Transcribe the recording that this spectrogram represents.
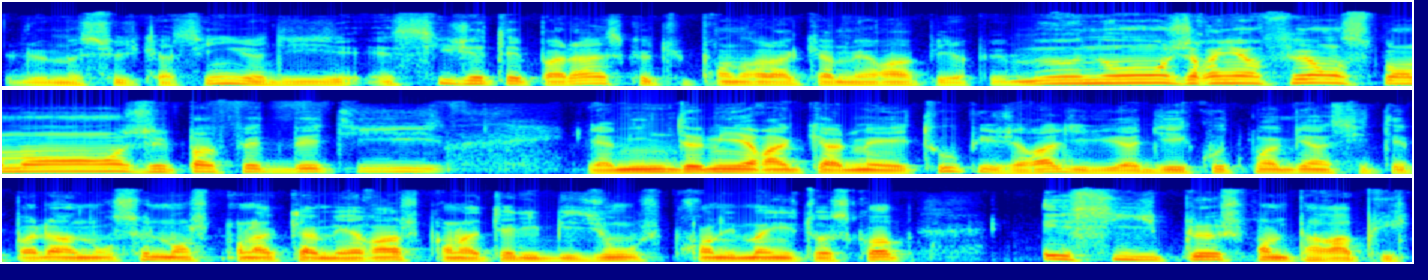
Le monsieur du casting lui a dit, si j'étais pas là, est-ce que tu prendras la caméra? Puis il a fait, mais non, j'ai rien fait en ce moment, j'ai pas fait de bêtises. Il a mis une demi-heure à calmer et tout. Puis Gérald, il lui a dit, écoute-moi bien, si t'es pas là, non seulement je prends la caméra, je prends la télévision, je prends du magnétoscope, et s'il pleut, je prends le parapluie.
